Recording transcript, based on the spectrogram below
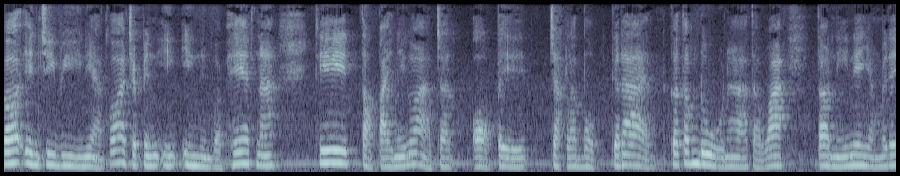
ก็ NGV เนี่ยก็อาจจะเป็นอีกอีกหนึ่งประเภทนะ ที่ต่อไปนี้ก็อาจจะออกไปจากระบบก็ได้ ก็ต้องดูนะคะ แต่ว่าตอนนี้เนี่ยยังไม่ได้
